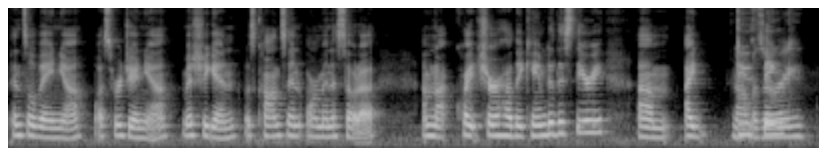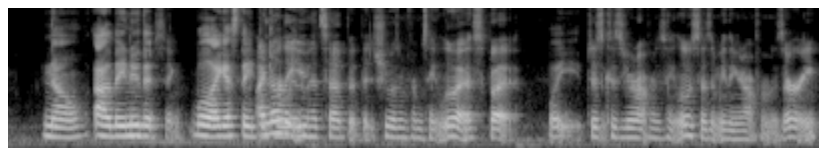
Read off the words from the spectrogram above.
Pennsylvania, West Virginia, Michigan, Wisconsin, or Minnesota. I'm not quite sure how they came to this theory. Um, I Not do Missouri. think no. Uh, they knew that. Well, I guess they. I know that you had said that, that she wasn't from St. Louis, but well, you- just because you're not from St. Louis doesn't mean that you're not from Missouri.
